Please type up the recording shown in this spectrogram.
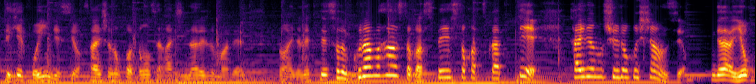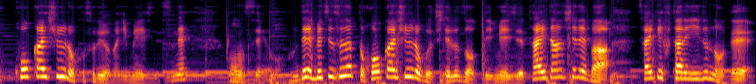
って結構いいんですよ。最初の頃と音声配信になれるまでの間ね。で、そのクラブハウスとかスペースとか使って対談の収録しちゃうんですよ。だからよ公開収録するようなイメージですね。音声を。で、別にそれだと公開収録してるぞってイメージで対談してれば最低2人いるので、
